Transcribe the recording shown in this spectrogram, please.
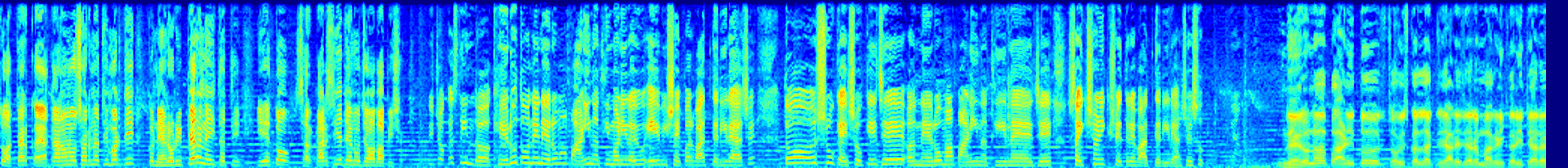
તો અત્યારે કયા કારણોસર નથી મળતી? કે નહેરો રિપેર નહીં થતી? એ તો સરકારશ્રીએ જ એનો જવાબ આપી શકે ચોક્કસથી ખેડૂતોને નહેરોમાં પાણી નથી મળી રહ્યું એ વિષય પર વાત કરી રહ્યા છે. તો શું કહેશો કે જે નહેરોમાં પાણી નથી ને જે શૈક્ષણિક ક્ષેત્રે વાત કરી રહ્યા છે, શું? નહેરોના પાણી તો ચોવીસ કલાક જ્યારે જ્યારે માગણી કરી ત્યારે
